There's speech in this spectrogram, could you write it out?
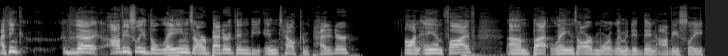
I think the obviously the lanes are better than the Intel competitor on AM5. Um, but lanes are more limited than obviously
